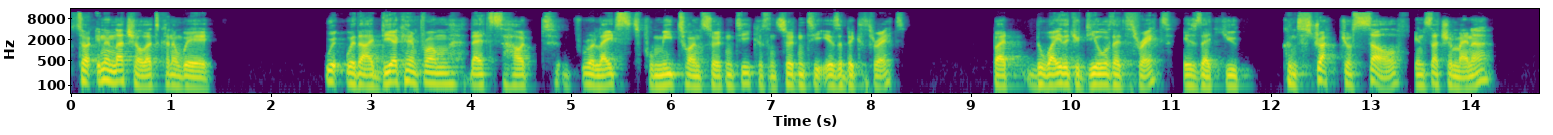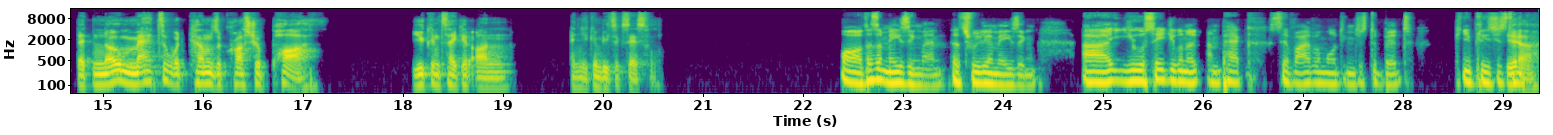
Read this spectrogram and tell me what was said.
so in a nutshell, that's kind of where where the idea came from. That's how it relates for me to uncertainty, because uncertainty is a big threat. But the way that you deal with that threat is that you construct yourself in such a manner that no matter what comes across your path, you can take it on and you can be successful. Oh, that's amazing, man. That's really amazing. Uh, you said you're going to unpack survival mode in just a bit. Can you please just yeah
